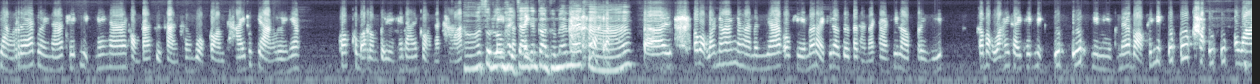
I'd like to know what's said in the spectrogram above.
อย่างแรกเลยนะ เทคนิคง่ายๆ ของการสื่อสารเชิงบวกก่อนท้ายทุกอย่างเลยเนี่ยควบคุมอารมณ์ตัวเองให้ได้ก่อนนะคะ อ๋อ สุดลมหายใจกันก่อนคุณแม่แม่ค่ะใช่เขาบอกว่าหน้างานมันยากโอเค เมื่อไหร่ที่เราเจอสถานการณ์ที่เราปรีด เขาบอกว่าให้ใช้เทคนิคอึ๊บอึ๊บนี่นี่คุณแม่บอกเทคนิคอึ๊บอึ๊บค่ะอึ๊บอึ๊บเอาไว้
